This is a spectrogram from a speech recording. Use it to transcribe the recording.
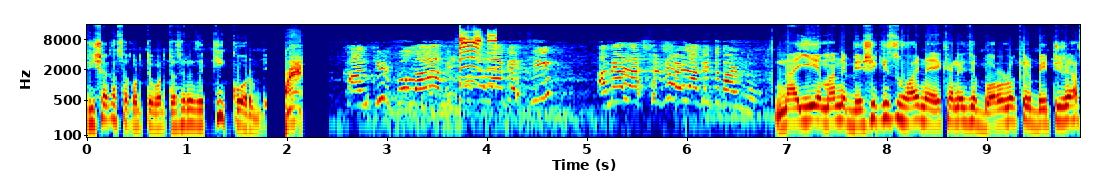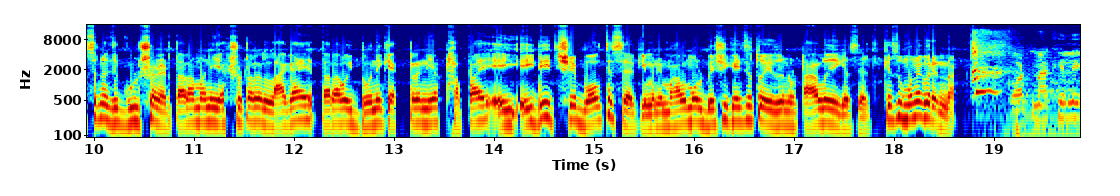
দিশা কাছা করতে পারতেছে না যে কি করবে। না ইয়ে মানে বেশি কিছু হয় না। এখানে যে বড় লোকের বেটিরা আছে না যে গুলশানের তারা মানে একশো টাকা লাগায় তারা ওই দৈনিক একটা নিয়ে ঠাপায়। এই এইটাই সে বলতেছে আর কি মানে মালমল বেশি খাইছে তো এই জন্য টাল হয়ে গেছে আর কি। কিছু মনে করেন না? কট না খেলে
